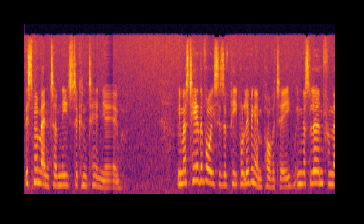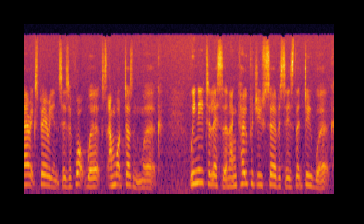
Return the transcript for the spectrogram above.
This momentum needs to continue. We must hear the voices of people living in poverty. We must learn from their experiences of what works and what doesn't work. We need to listen and co produce services that do work.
